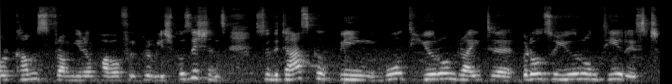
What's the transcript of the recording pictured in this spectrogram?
or comes from you know powerful privileged positions. So the task of being both your own writer but also your own theorist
